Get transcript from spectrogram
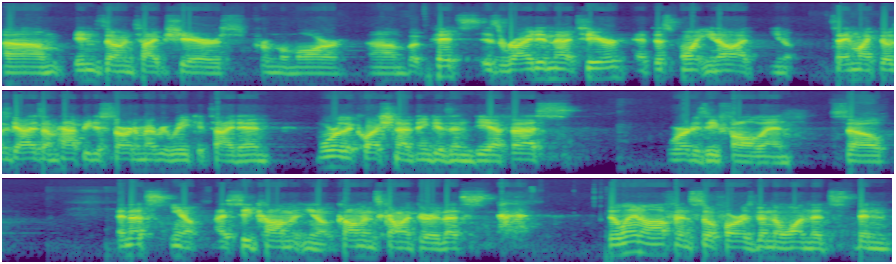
um, end zone type shares from Lamar. Um, but Pitts is right in that tier at this point. You know, I, you know, same like those guys. I'm happy to start him every week at tight end more of the question I think is in DFS. Where does he fall in? So, and that's you know I see comment you know comments comment there. That's the Atlanta offense so far has been the one that's been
